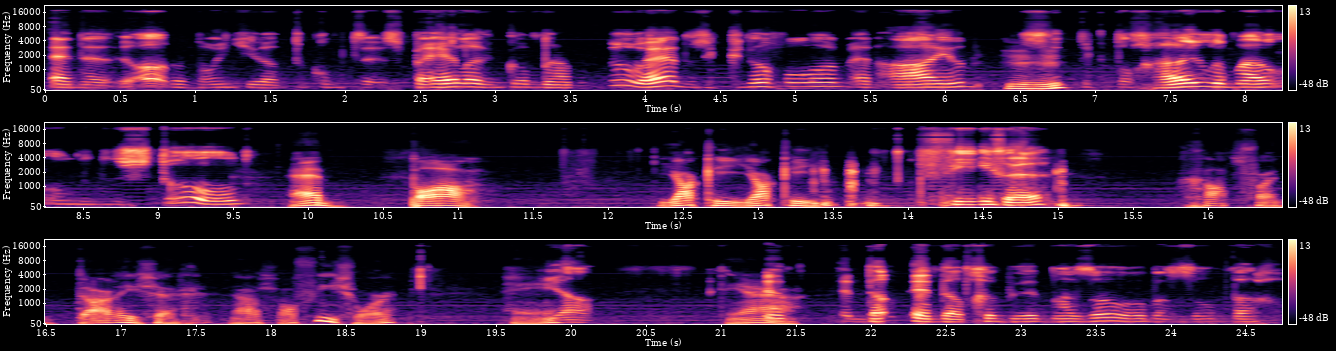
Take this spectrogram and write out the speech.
En uh, ja, dat hondje dat komt spelen, die komt naar me toe, hè. Dus ik knuffel hem en aai hem. Mhm. Zit ik toch helemaal onder de stront. Hé, bah. Jakkie, jakkie. Vies, hè. Gadverdarrie zeg. Nou, dat is wel vies hoor. Ja. Ja. En, en, dat, en dat gebeurt maar zo op een zondag.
